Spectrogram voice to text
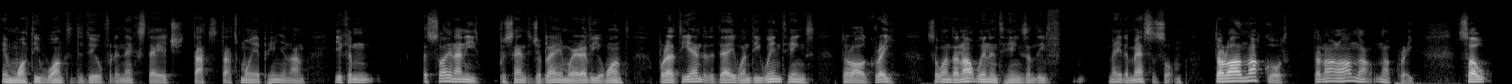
in what they wanted to do for the next stage. That's that's my opinion. And you can assign any percentage of blame wherever you want, but at the end of the day, when they win things, they're all great. So when they're not winning things and they've made a mess of something, they're all not good. They're not all not, not great. So,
